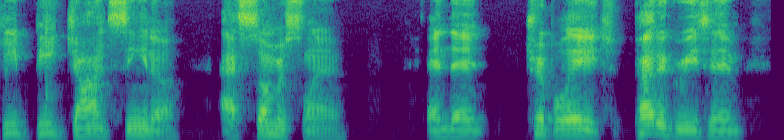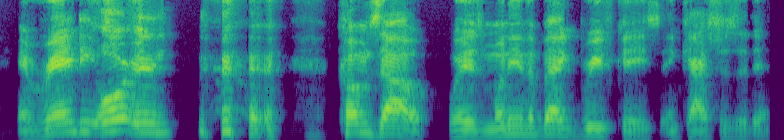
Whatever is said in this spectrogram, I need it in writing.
he beat John Cena at SummerSlam, and then Triple H pedigrees him, and Randy Orton comes out with his money in the bag briefcase and cashes it in.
